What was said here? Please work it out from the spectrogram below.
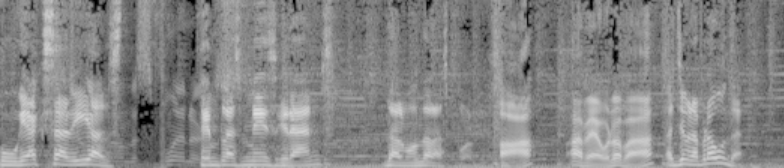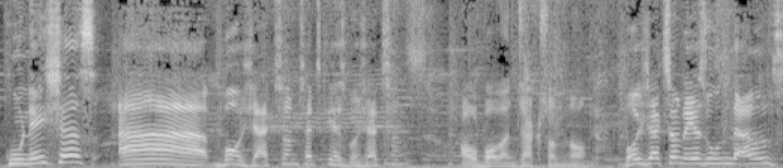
poder accedir als temples més grans del món de l'esport. Ah, a veure, va. Per exemple, pregunta. Coneixes a Bo Jackson? Saps qui és Bo Jackson? El Bolan Jackson, no. Bo Jackson és un dels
